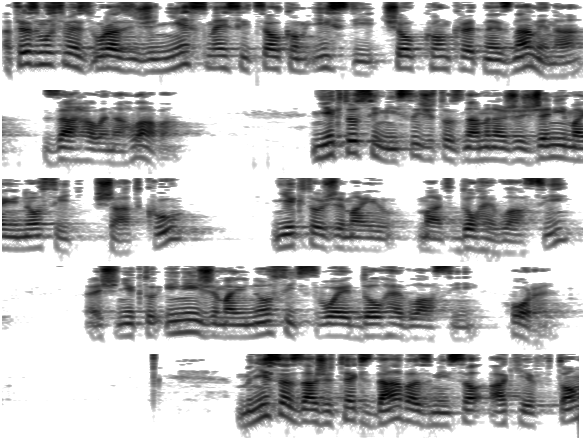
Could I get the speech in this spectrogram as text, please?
A teraz musíme zúraziť, že nie sme si celkom istí, čo konkrétne znamená zahalená hlava. Niekto si myslí, že to znamená, že ženy majú nosiť šatku, niekto, že majú mať dlhé vlasy, a ešte niekto iný, že majú nosiť svoje dlhé vlasy hore. Mne sa zdá, že text dáva zmysel, ak je v tom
